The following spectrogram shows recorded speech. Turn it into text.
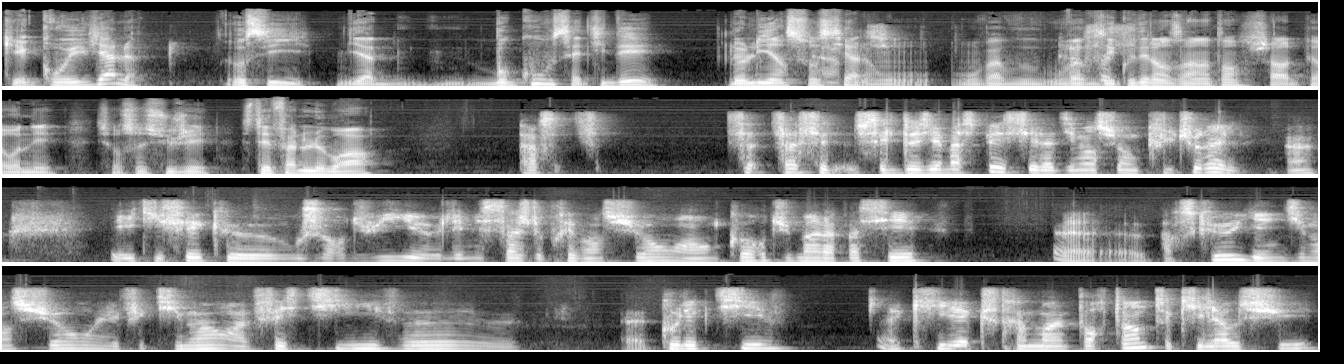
Qui est convivial aussi. Il y a beaucoup cette idée, le lien social. Ah, on, va vous, on va vous écouter dans un instant, Charles Perronnet, sur ce sujet. Stéphane Lebras. ça, c'est le deuxième aspect, c'est la dimension culturelle. Hein, et qui fait qu'aujourd'hui, euh, les messages de prévention ont encore du mal à passer euh, parce qu'il y a une dimension effectivement festive, euh, collective, qui est extrêmement importante, qui là aussi,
